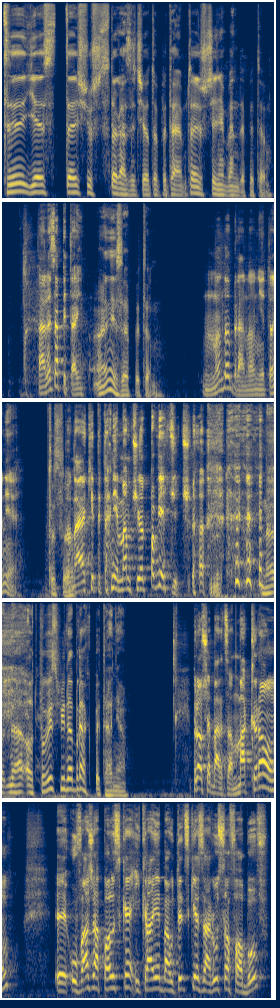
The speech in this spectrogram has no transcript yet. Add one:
ty jesteś, już sto razy cię o to pytałem, to już cię nie będę pytał. Ale zapytaj. A nie zapytam. No dobra, no nie to nie. To na jakie pytanie mam ci odpowiedzieć? No, na, odpowiedz mi na brak pytania. Proszę bardzo, Macron y, uważa Polskę i kraje bałtyckie za rusofobów,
